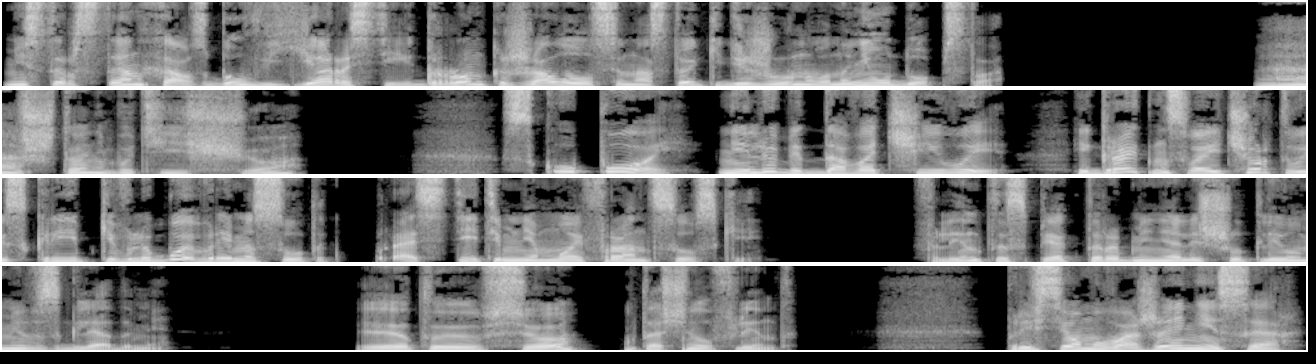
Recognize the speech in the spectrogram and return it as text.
Мистер Стэнхаус был в ярости и громко жаловался на стойке дежурного на неудобства. А что-нибудь еще? Скупой, не любит давать чаевые, играет на своей чертовой скрипке в любое время суток. Простите мне мой французский. Флинт и Спектр обменялись шутливыми взглядами. «Это все?» — уточнил Флинт. «При всем уважении, сэр,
